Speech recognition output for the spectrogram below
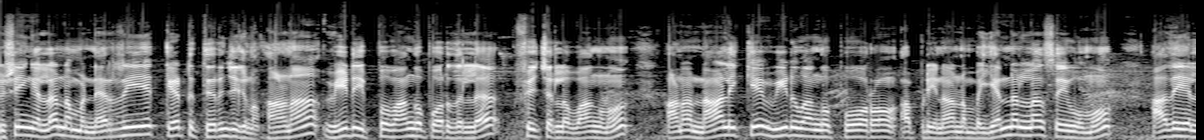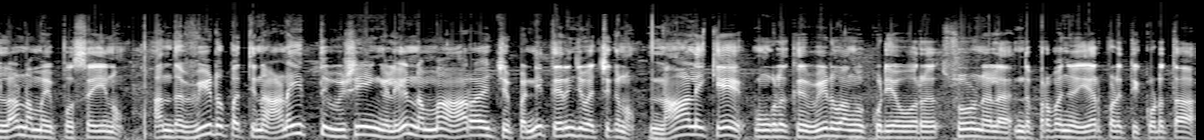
விஷயங்கள்லாம் நம்ம நிறைய கேட்டு தெரிஞ்சுக்கணும். ஆனால் வீடு இப்போ வாங்க போகிறதில்ல ஃப்யூச்சரில் வாங்கணும். ஆனால் நாளைக்கே வீடு வாங்க போகிறோம் அப்படின்னா நம்ம என்னெல்லாம் செய்வோமோ அதையெல்லாம் நம்ம இப்போ செய்யணும். அந்த வீடு பற்றின அனைத்து விஷயங்களையும் நம்ம ஆராய்ச்சி பண்ணி தெரிஞ்சு வச்சுக்கணும். நாளைக்கே உங்களுக்கு வீடு வாங்கக்கூடிய ஒரு சூழ்நிலை இந்த பிரபஞ்சம் ஏற்படுத்தி கொடுத்தா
